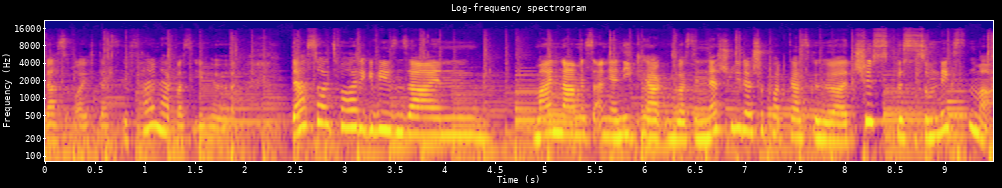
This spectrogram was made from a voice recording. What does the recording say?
dass euch das gefallen hat, was ihr hört. Das soll es für heute gewesen sein. Mein Name ist Anja Niekerken. Du hast den National Leadership Podcast gehört. Tschüss, bis zum nächsten Mal.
